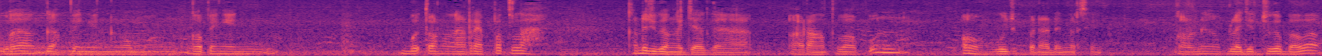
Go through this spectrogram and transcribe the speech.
gue nggak pengen ngomong gue pengen buat orang lain repot lah. Karena juga ngejaga orang tua pun oh gue juga pernah denger sih. Kalau belajar juga bahwa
